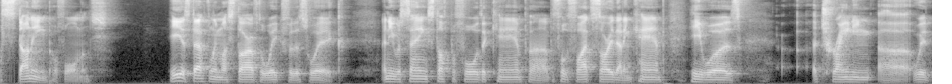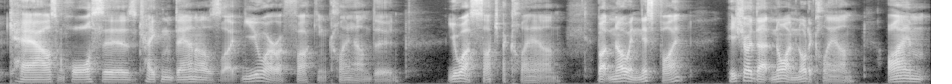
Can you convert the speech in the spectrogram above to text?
a stunning performance. He is definitely my star of the week for this week. And he was saying stuff before the camp, uh, before the fight. Sorry, that in camp he was uh, training uh, with cows and horses, taking them down. I was like, you are a fucking clown, dude. You are such a clown. But no, in this fight, he showed that no, I'm not a clown. I'm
